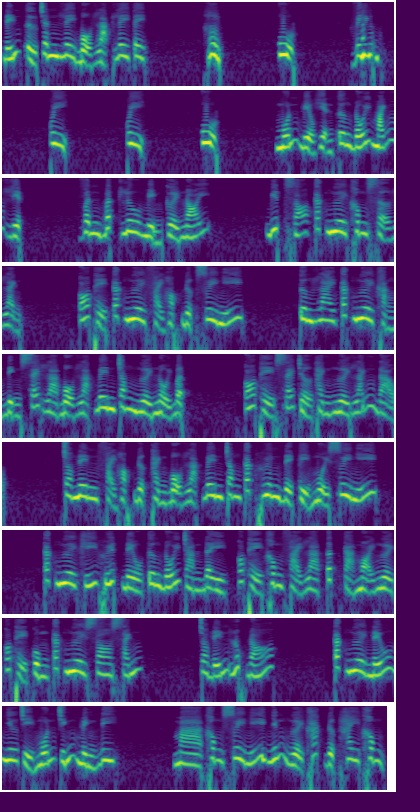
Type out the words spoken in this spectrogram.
Đến từ chân lê bộ lạc lê tê. hừ U. Vinh. Quy. Quy. U. Muốn biểu hiện tương đối mãnh liệt. Vân bất lưu mỉm cười nói. Biết rõ các ngươi không sợ lạnh. Có thể các ngươi phải học được suy nghĩ. Tương lai các ngươi khẳng định sẽ là bộ lạc bên trong người nổi bật. Có thể sẽ trở thành người lãnh đạo. Cho nên phải học được thành bộ lạc bên trong các huyên để tỉ mũi suy nghĩ. Các ngươi khí huyết đều tương đối tràn đầy, có thể không phải là tất cả mọi người có thể cùng các ngươi so sánh. Cho đến lúc đó, các ngươi nếu như chỉ muốn chính mình đi, mà không suy nghĩ những người khác được hay không.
